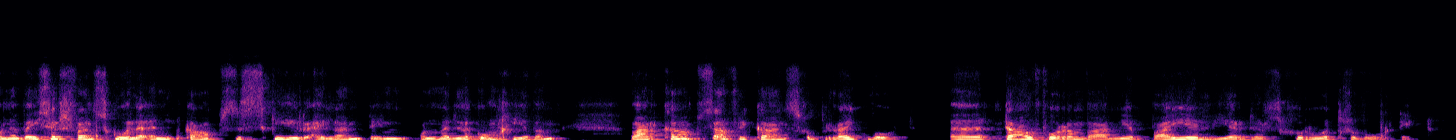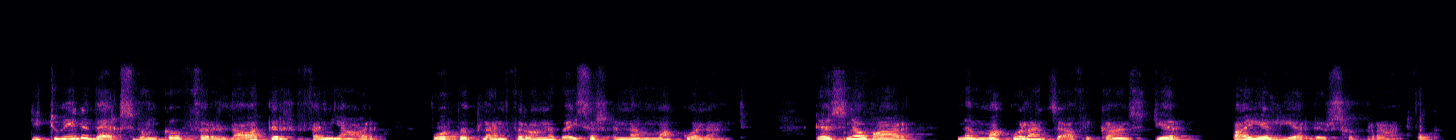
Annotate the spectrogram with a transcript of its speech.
onderwysers van skole in die Kaapse Skiereiland en onmiddellike omgewing waar Kaapse Afrikaans gebruik word, 'n taalvorm waarmee baie leerders groot geword het. Die tweede werkswinkel vir later vanjaar word beplan vir onderwysers in Namakwaland. Dis nou waar Namakwaland se Afrikaans deur baie leerders gepraat word.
